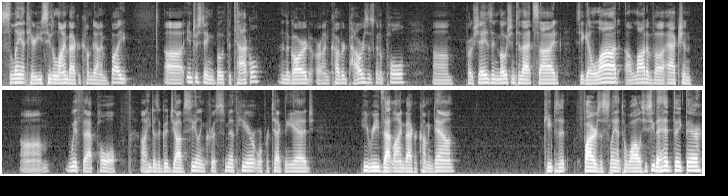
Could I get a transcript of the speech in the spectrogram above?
slant here. You see the linebacker come down and bite. Uh, interesting, both the tackle and the guard are uncovered. Powers is going to pull. Um, Proche is in motion to that side. So you get a lot, a lot of uh, action um, with that pull. Uh, he does a good job sealing Chris Smith here or protecting the edge. He reads that linebacker coming down, keeps it, fires a slant to Wallace. You see the head fake there?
